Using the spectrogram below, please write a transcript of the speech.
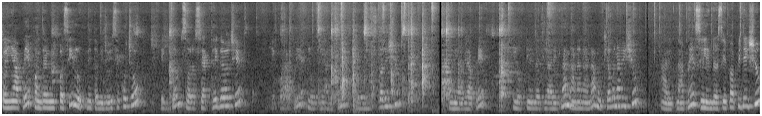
તો અહીંયા આપણે પંદર મિનિટ પછી લોટને તમે જોઈ શકો છો, એકદમ સરસ સેટ થઈ ગયો છે. એકવાર આપણે લોટને આ રીતના મિક્સ કરીશું. અને હવે આપણે લોટની અંદરથી આ રીતના નાના નાના મુઠિયા બનાવીશું. આ રીતના આપણે સિલિન્ડર શેપ આપી દઈશું.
